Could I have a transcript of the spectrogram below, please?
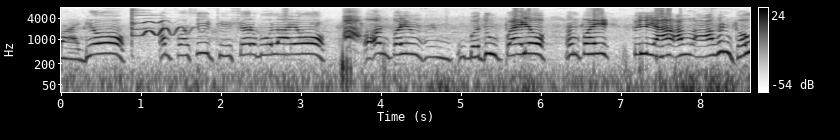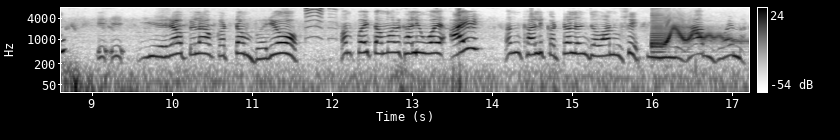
વાઢ્યો. પછી ઠેસર બોલાયો. અને પછી બધું ઉપાડ્યો. અને પછી પેલી આવે ને ઘઉં એરા પેલા કટ્ટમ ભર્યો. અને પછી તમારે ખાલી હોય આવી અને ખાલી કટ્ટા લઈને જવાનું છે. આમ ભોયમાં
